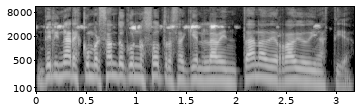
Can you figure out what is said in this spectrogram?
de Linares, conversando con nosotros aquí en la ventana de Radio Dinastía.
